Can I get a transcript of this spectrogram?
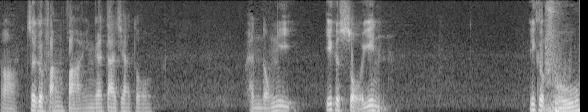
啊，这个方法应该大家都很容易，一个手印，一个符，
